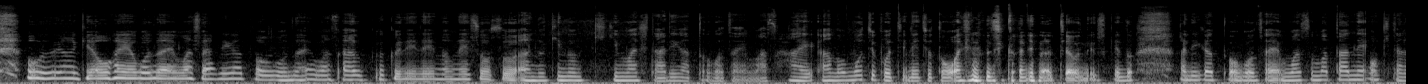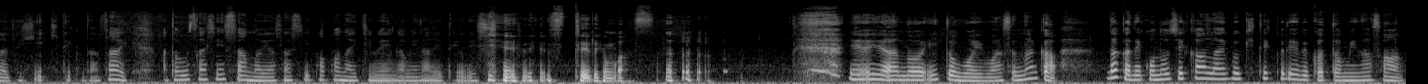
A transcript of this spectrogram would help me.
おおはようございます。ありがとうございます。あ、ウクレレのね、そうそう、あの、昨日聞きました。ありがとうございます。はい。あの、ぼちぼちで、ね、ちょっと終わりの時間になっちゃうんですけど、ありがとうございます。またね、起きたらぜひ来てください。あと、武蔵さんの優しいパパの一面が見られて嬉しいです。照れます。いやいや、あの、いいと思います。なんか、なんかね、この時間ライブ来てくれる方、皆さん、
